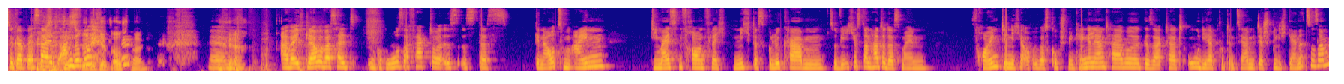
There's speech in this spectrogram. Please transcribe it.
sogar besser als andere. das würde ich jetzt auch sagen. ähm, ja. Aber ich glaube, was halt ein großer Faktor ist, ist, dass genau zum einen die meisten Frauen vielleicht nicht das Glück haben, so wie ich es dann hatte, dass mein Freund, den ich ja auch übers Kuppspielen kennengelernt habe, gesagt hat, oh, die hat Potenzial, mit der spiele ich gerne zusammen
